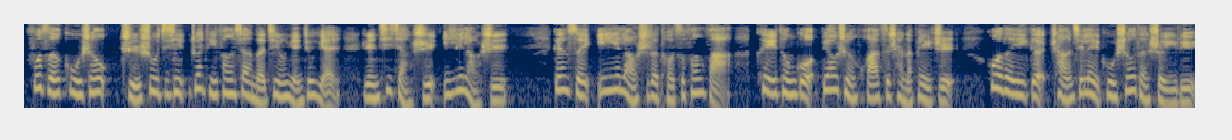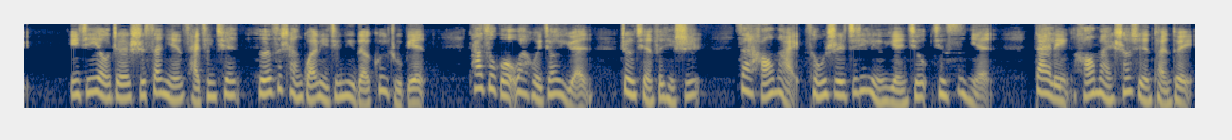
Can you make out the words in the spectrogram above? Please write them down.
负责固收指数基金专题方向的金融研究员、人气讲师依依老师。跟随依依老师的投资方法，可以通过标准化资产的配置，获得一个长期类固收的收益率。以及有着十三年财经圈和资产管理经历的贵主编，他做过外汇交易员、证券分析师。在好买从事基金领域研究近四年，带领好买商学院团队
